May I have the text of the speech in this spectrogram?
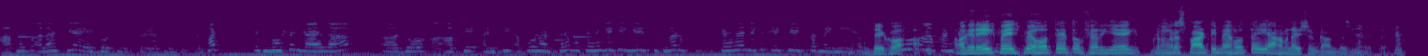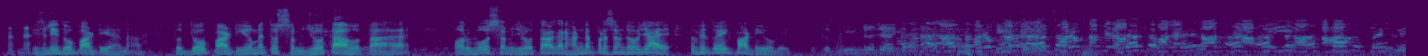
आपने तो अलायंस किया, एक, दो सीट्स पे या तीन सीट्स पे बट एक नोशन जाएगा जो आपके एंटी अपोनेंट्स हैं, वो कहेंगे कि ये सेकुलर कह रहे हैं लेकिन एक पेज पर नहीं है। देखो अगर एक पेज पे होते तो फिर ये कांग्रेस पार्टी में होते या हम नेशनल कांफ्रेंस में होते? इसलिए दो पार्टियाँ है ना। तो दो पार्टियों में तो समझौता होता है और वो समझौता अगर हंड्रेड परसेंट हो जाए तो फिर तो एक पार्टी हो गई। फारूक साहब फारूक साहब मेरा आपसे सवाल है। लास्ट में आपने ही आ, कहा जो फ्रेंडली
